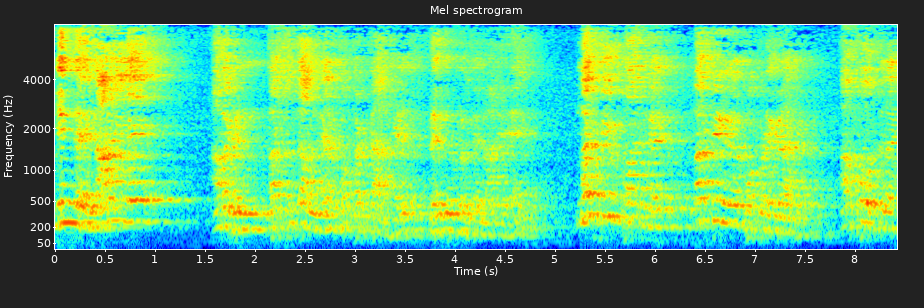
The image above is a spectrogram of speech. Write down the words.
இந்த நாளிலே அவர்கள் பசுத்தால் நிரப்பப்பட்டார்கள். பெருமைப்படுத்த நாளிலே. மறுபடியும் பாருங்கள் மறுபடியும் நிரப்பப்படுகிறார்கள். அப்போதுல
